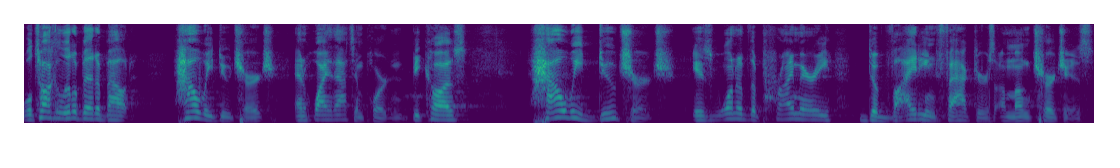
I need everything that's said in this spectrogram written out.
We'll talk a little bit about how we do church and why that's important because how we do church is one of the primary dividing factors among churches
